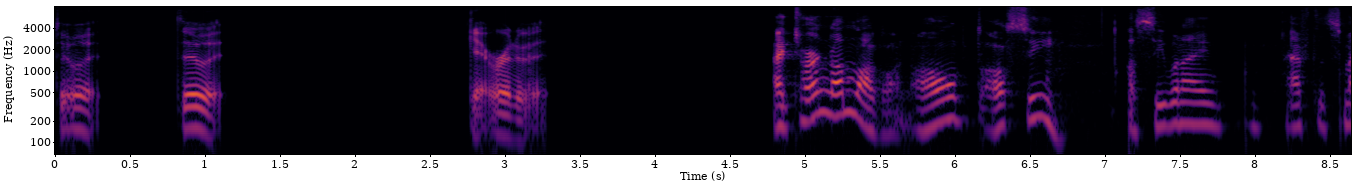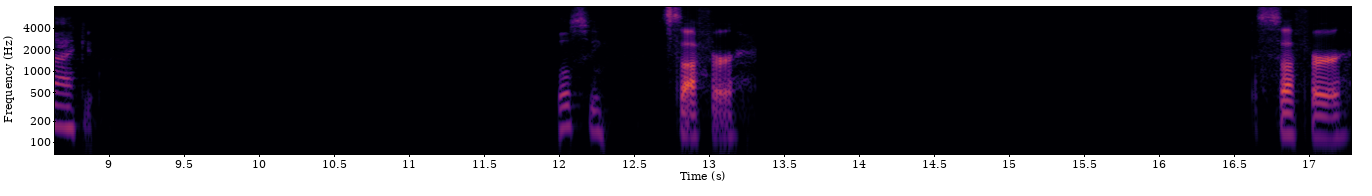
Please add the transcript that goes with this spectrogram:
Do it, do it. Get rid of it. I turned numlock on. I'll I'll see. I'll see when I have to smack it. We'll see. Suffer. Suffer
